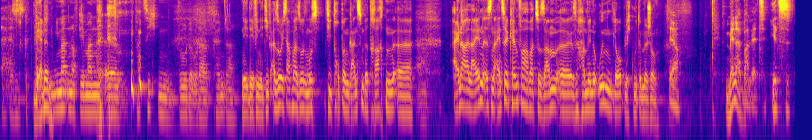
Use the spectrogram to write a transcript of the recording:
Äh, Also es gibt Wer glaub denn? niemanden, auf den man äh, verzichten würde oder könnte. Nee, definitiv. Also ich sag mal so, du musst die Truppe im Ganzen betrachten. Äh, Einer allein ist ein Einzelkämpfer, aber zusammen äh, haben wir eine unglaublich gute Mischung. Ja. Männerballett. Jetzt,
